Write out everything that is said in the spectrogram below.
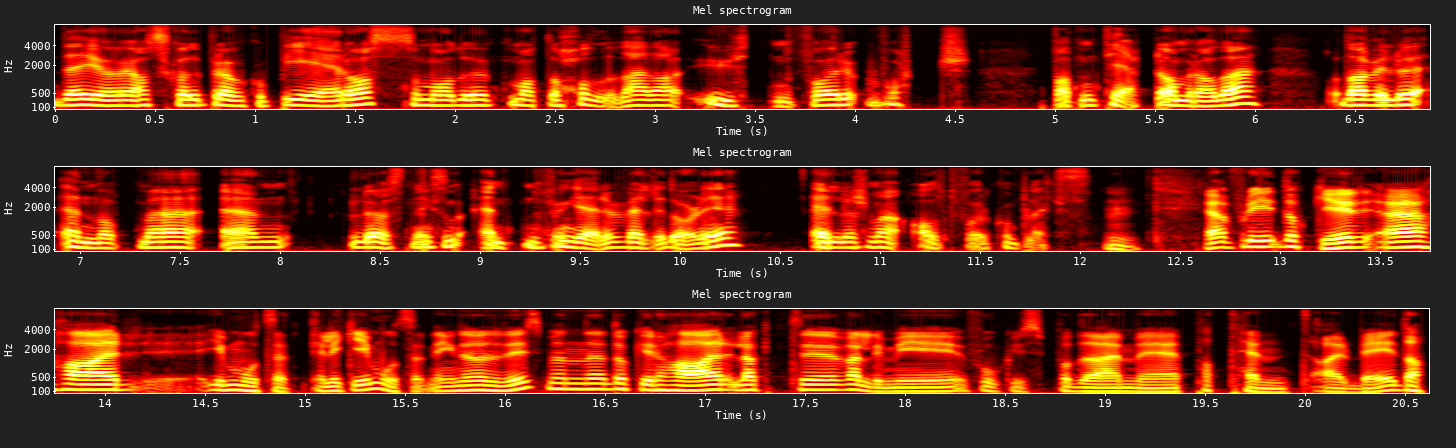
det gjør jo at skal du prøve å kopiere oss, så må du på en måte holde deg da utenfor vårt patenterte område. Og da vil du ende opp med en løsning som enten fungerer veldig dårlig, eller som er altfor kompleks. Mm. Ja, fordi dere eh, har, i eller ikke i motsetning nødvendigvis, men eh, dere har lagt uh, veldig mye fokus på det der med patentarbeid. da.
